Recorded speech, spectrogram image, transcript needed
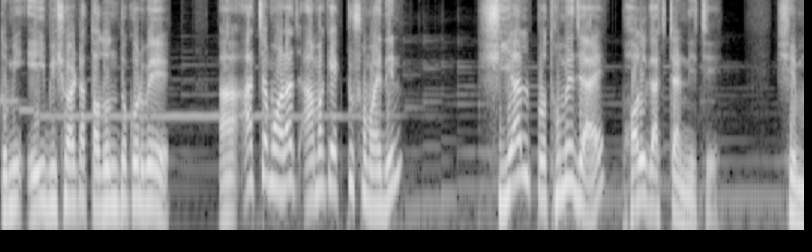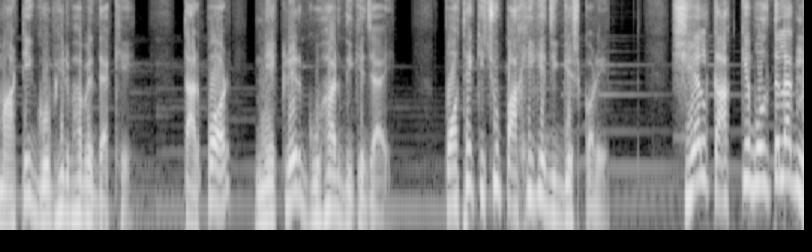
তুমি এই বিষয়টা তদন্ত করবে। আচ্ছা মহারাজ, আমাকে একটু সময় দিন। শিয়াল প্রথমে যায় ফল গাছটার নিচে। সে মাটি গভীরভাবে দেখে। তারপর নেকড়ের গুহার দিকে যায়। পথে কিছু পাখিকে জিজ্ঞেস করে। শিয়াল কাককে বলতে লাগল,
